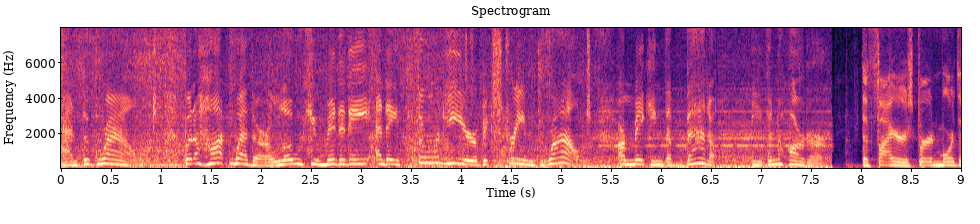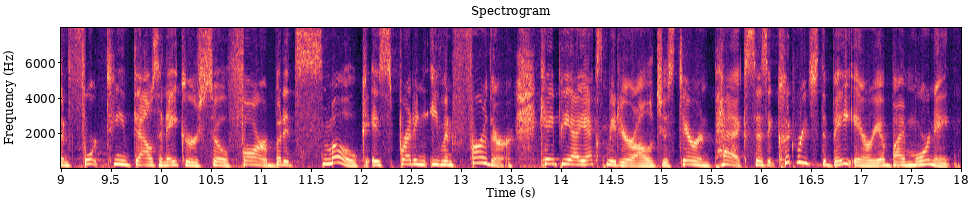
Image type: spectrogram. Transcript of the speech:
and the ground. But hot weather, low humidity, and a third year of extreme drought are making the battle even harder. The fires burned more than 14,000 acres so far, but its smoke is spreading even further. KPIX meteorologist Darren Peck says it could reach the Bay Area by morning.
